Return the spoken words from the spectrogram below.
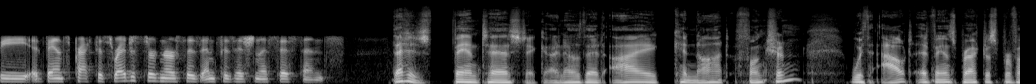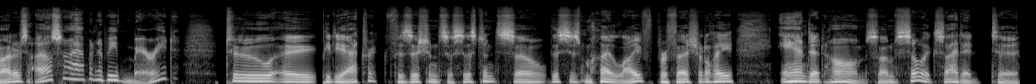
the advanced practice registered nurses and physician assistants. That is fantastic. I know that I cannot function without advanced practice providers. I also happen to be married to a pediatric physician's assistant, so this is my life professionally and at home. So I'm so excited to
